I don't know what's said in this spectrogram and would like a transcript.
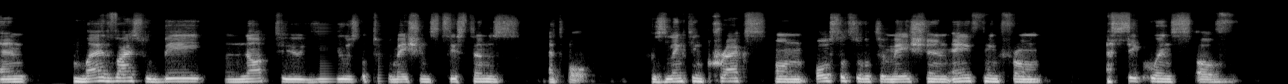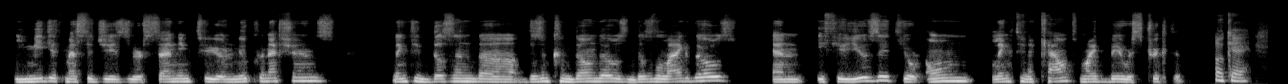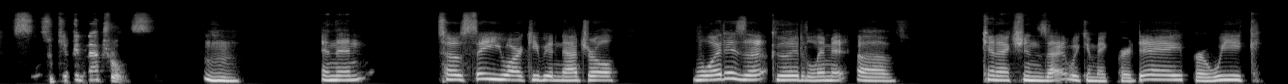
And my advice would be not to use automation systems at all. Because LinkedIn cracks on all sorts of automation, anything from a sequence of immediate messages you're sending to your new connections LinkedIn doesn't uh, doesn't condone those and doesn't like those. And if you use it, your own LinkedIn account might be restricted. Okay. So keep it natural. Mm-hmm. And then, so say you are keeping it natural. What is a good limit of connections that we can make per day, per week?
